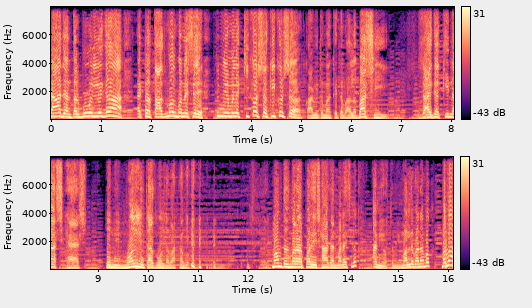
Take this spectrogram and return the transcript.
শাহজাহান তার বউয়ের লিগা একটা তাজমহল বানাইছে। তুমি মানে কি করছ কি করছ? আমি তোমাকে তো ভালোবাসি। জায়গা কিনা শেষ। তুমি মল্লি তাজমহলটা বানাবো। মমতাজ মারার পরে শাহজাহান বানাইছিল আমিও তুমি মারলে বানাবো। মারবা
